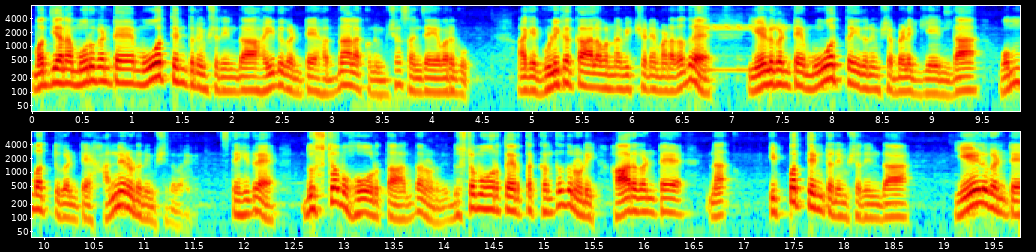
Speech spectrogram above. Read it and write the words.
ಮಧ್ಯಾಹ್ನ ಮೂರು ಗಂಟೆ ಮೂವತ್ತೆಂಟು ನಿಮಿಷದಿಂದ ಐದು ಗಂಟೆ ಹದಿನಾಲ್ಕು ನಿಮಿಷ ಸಂಜೆಯವರೆಗೂ. ಹಾಗೆ ಗುಳಿಕ ಕಾಲವನ್ನು ವೀಕ್ಷಣೆ ಮಾಡೋದಾದರೆ ಏಳು ಗಂಟೆ ಮೂವತ್ತೈದು ನಿಮಿಷ ಬೆಳಗ್ಗೆಯಿಂದ ಒಂಬತ್ತು ಗಂಟೆ ಹನ್ನೆರಡು ನಿಮಿಷದವರೆಗೆ. ಸ್ನೇಹಿತರೆ ದುಷ್ಟ ಮುಹೂರ್ತ ಅಂತ ನೋಡಿದ್ವಿ. ದುಷ್ಟ ಮುಹೂರ್ತ ಇರತಕ್ಕಂಥದ್ದು ನೋಡಿ, ಆರು ಗಂಟೆ ನ, ಇಪ್ಪತ್ತೆಂಟು ನಿಮಿಷದಿಂದ ಏಳು ಗಂಟೆ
